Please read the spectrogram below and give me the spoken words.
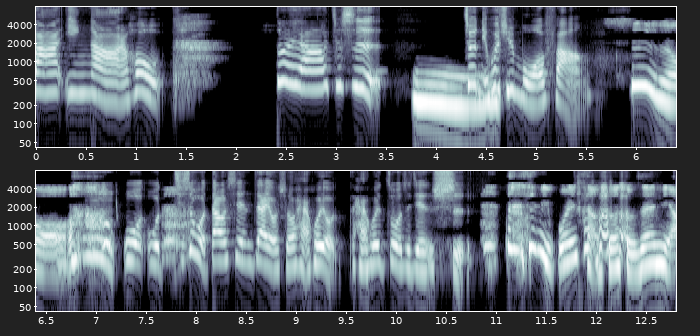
发音啊，然后，对啊，就是，嗯，就你会去模仿，是哦，嗯，我我其实我到现在有时候还会有还会做这件事，但是你不会想说，首先你要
